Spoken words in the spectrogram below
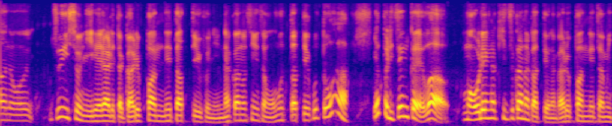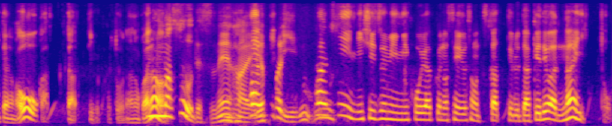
あの随所に入れられたガルパンネタっていうふうに中野慎さんも思ったっていうことは、やっぱり前回は、まあ、俺が気づかなかったようなガルパンネタみたいなのが多かったっていうことなのかな。まあそうですね。うんはい。やっぱり、単に西住美穂役の声優さんを使ってるだけではないと。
